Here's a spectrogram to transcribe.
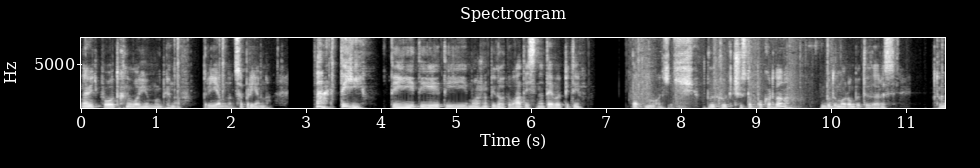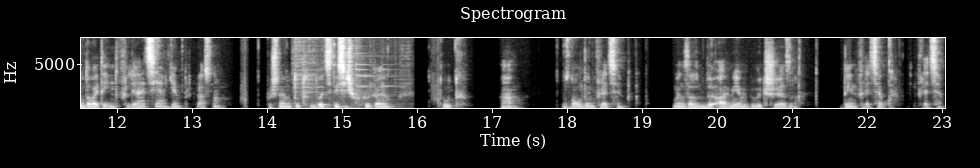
Навіть по технологіям обігнав. Приємно, це приємно. Так, ти. Ти, ти, ти. Можна підготуватись на тебе піти. Так, ну окей. Виклик чисто по кордону. Будемо робити зараз. Тому давайте інфляція. Є, прекрасно. Почнемо тут 20 тисяч викликаю. Тут. Ага. Знову до інфляції. У мене зараз буде армія величезна. Де інфляція? О, інфляція.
